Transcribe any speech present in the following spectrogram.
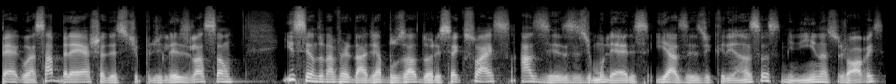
pegam essa brecha desse tipo de legislação. E, sendo na verdade abusadores sexuais, às vezes de mulheres e às vezes de crianças, meninas, jovens,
